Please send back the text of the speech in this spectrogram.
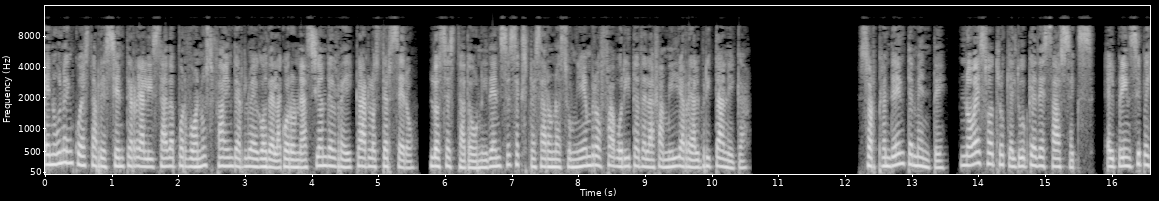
En una encuesta reciente realizada por Bonus Finder luego de la coronación del rey Carlos III, los estadounidenses expresaron a su miembro favorito de la familia real británica. Sorprendentemente, no es otro que el duque de Sussex, el príncipe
